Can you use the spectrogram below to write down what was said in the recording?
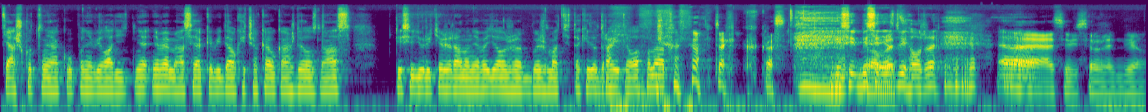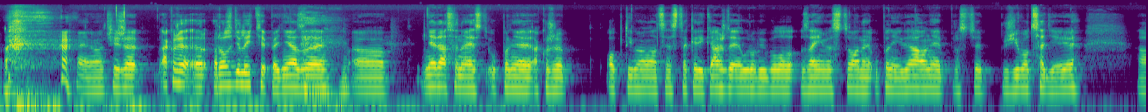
ťažko to nejako úplne vyladiť. Ne, nevieme asi, aké výdavky čakajú každého z nás. Ty si, Ďuri, tiež ráno nevedel, že budeš mať takýto drahý telefonát. No, tak kokos. By si, by si nezdvihol, že? Ja, asi by som nezdvihol. no, čiže akože rozdeliť tie peniaze, nedá sa nájsť úplne akože optimálna cesta, kedy každé euro by bolo zainvestované úplne ideálne, proste život sa deje. A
